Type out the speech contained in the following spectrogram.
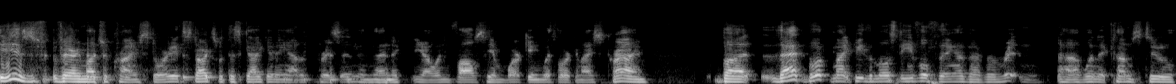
is very much a crime story. It starts with this guy getting out of prison, and then it you know involves him working with organized crime but that book might be the most evil thing I've ever written uh, when it comes to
